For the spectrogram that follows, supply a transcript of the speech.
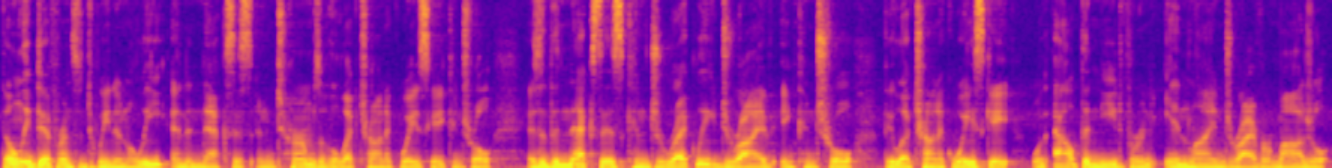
The only difference between an Elite and a Nexus in terms of electronic wastegate control is that the Nexus can directly drive and control the electronic wastegate without the need for an inline driver module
